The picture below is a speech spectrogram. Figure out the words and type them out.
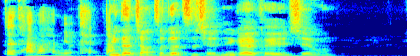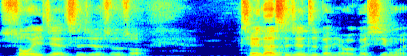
在台湾还没有看到。应该讲这个之前，应该可以先说一件事，就是说前一段时间日本有一个新闻，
